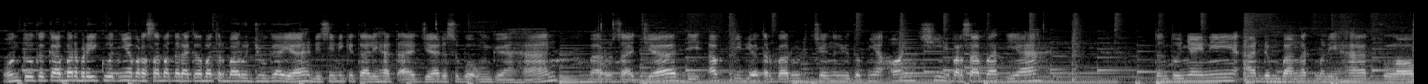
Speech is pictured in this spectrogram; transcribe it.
untuk ke kabar berikutnya, persahabat ada kabar terbaru juga ya. Di sini kita lihat aja ada sebuah unggahan baru saja di up video terbaru di channel YouTube-nya Onci, persahabat ya. Tentunya ini adem banget melihat vlog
